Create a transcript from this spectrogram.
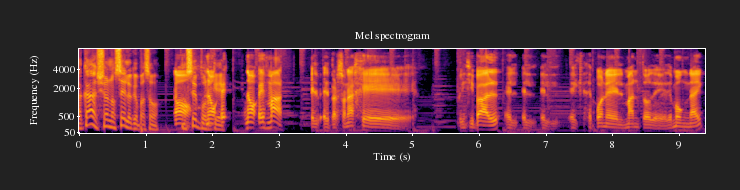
Acá yo no sé lo que pasó. no, sé por qué. eh, no, es más, el, el personaje principal, el, el- el- que se pone el manto de, de Moon Knight,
